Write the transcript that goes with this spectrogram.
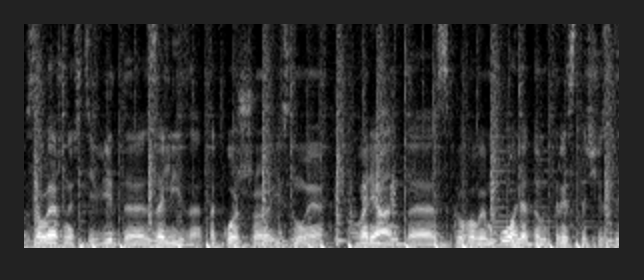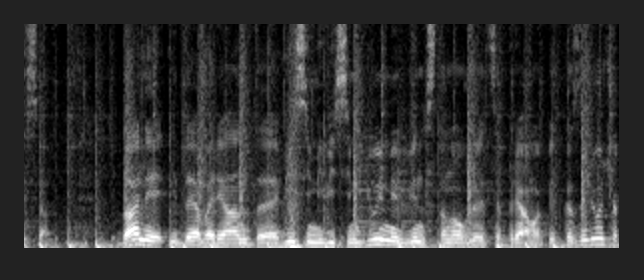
в залежності від е, заліза. Також існує варіант з круговим оглядом 360. Далі йде варіант е, 8,8 дюймів. Він встановлюється прямо під козирьочок.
